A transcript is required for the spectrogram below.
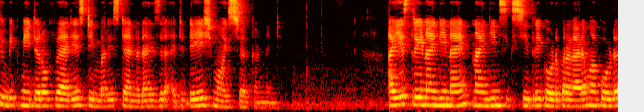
cubic metre of various timber is standardized at dash moisture content I S three ninety nine nineteen sixty three code പ്രകാരം ആ കോഡ്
